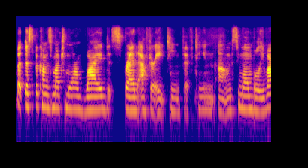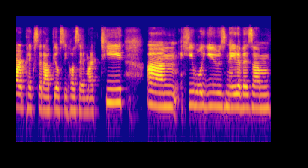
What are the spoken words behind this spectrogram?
but this becomes much more widespread after 1815. Um, Simon Bolivar picks it up. You'll see Jose Marti. Um, he will use nativism,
